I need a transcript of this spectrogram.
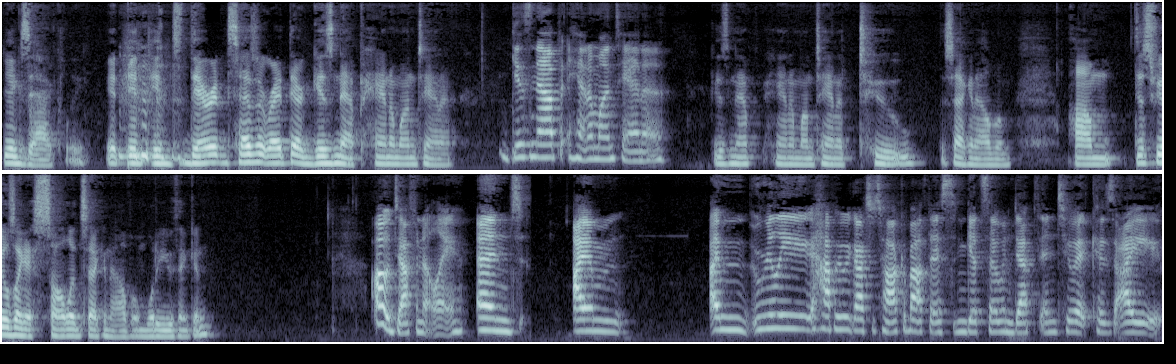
Exactly. It it it's there it says it right there. Giznap, Hannah Montana. Giznap, Hannah Montana. Giznap, Hannah Montana 2, the second album. Um, this feels like a solid second album. What are you thinking? Oh, definitely. And I'm I'm really happy we got to talk about this and get so in depth into it cuz I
